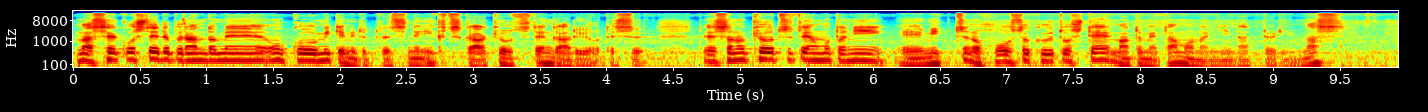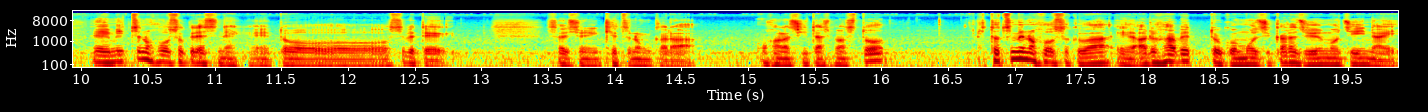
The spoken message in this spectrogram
まあ、成功しているブランド名をこう見てみるとですねいくつか共通点があるようです。でその共通点をもとに、えー、3つの法則としてまとめたものになっております、えー、3つの法則ですね、えーと、全て最初に結論からお話しいたしますと1つ目の法則は、え、アルファベット5文字から10文字以内、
